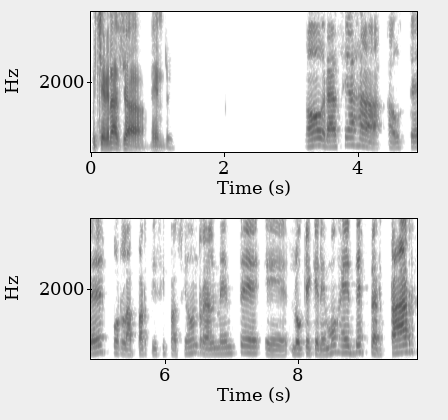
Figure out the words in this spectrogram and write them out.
Muchas gracias, Henry. No, gracias a, a ustedes por la participación. Realmente eh, lo que queremos es despertar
